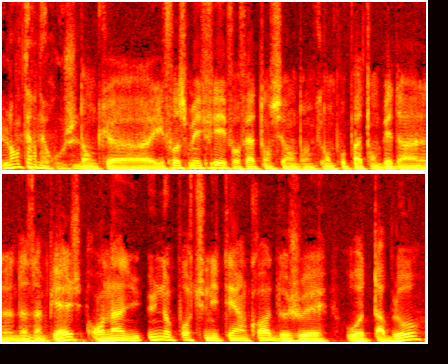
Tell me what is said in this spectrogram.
lanterne rouge. Donc euh, il faut se méfier, il faut faire attention. Donc on ne peut pas tomber dans, dans un piège. On a une opportunité encore de jouer au haut tableau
